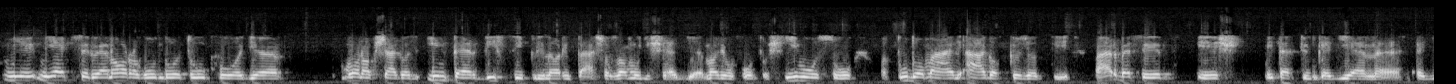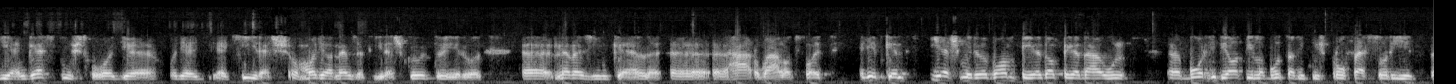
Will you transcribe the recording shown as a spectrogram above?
Mi, mi egyszerűen arra gondoltunk, hogy manapság az interdisziplinaritás az amúgy is egy nagyon fontos hívószó, a tudomány ágak közötti párbeszéd, és mi tettünk egy ilyen, egy ilyen gesztust, hogy, hogy egy, egy híres, a magyar nemzet híres költőjéről eh, nevezünk el eh, három állatfajt. Egyébként ilyesmiről van példa, például eh, Borhidi Attila botanikus professzor írt,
